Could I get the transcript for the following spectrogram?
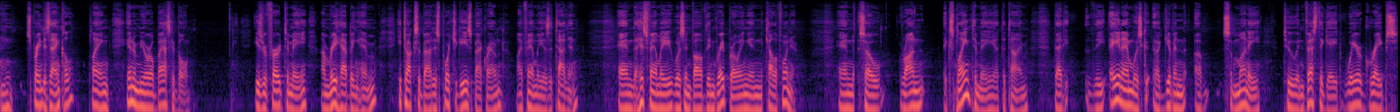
sprained his ankle playing intramural basketball. He's referred to me. I'm rehabbing him. He talks about his Portuguese background. My family is Italian. And his family was involved in grape growing in California. And so Ron explained to me at the time that the A&M was uh, given uh, some money to investigate where grapes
